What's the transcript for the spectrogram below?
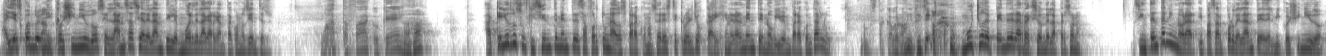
Ahí es cuando el. Mikoshi Niudo se lanza hacia adelante y le muerde la garganta con los dientes. What the fuck? Ok. Ajá. Aquellos lo suficientemente desafortunados para conocer este cruel yokai generalmente no viven para contarlo. No, pues está cabrón. Sí, Mucho depende de la reacción de la persona. Si intentan ignorar y pasar por delante del Mikoshi Niudo,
